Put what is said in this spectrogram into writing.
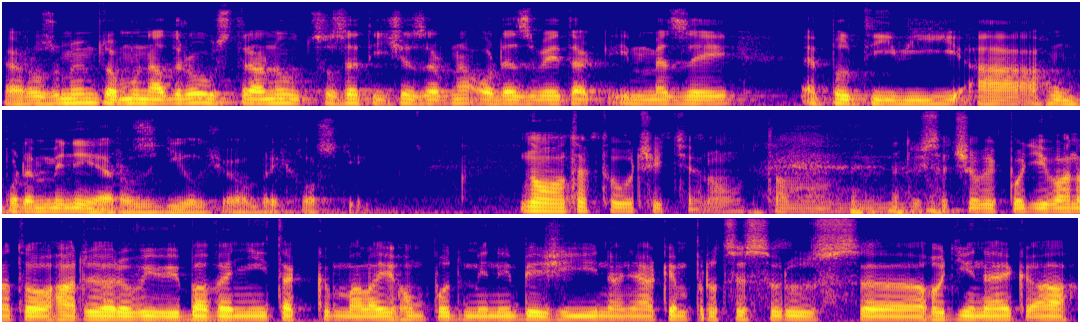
Rozumím tomu na druhou stranu, co se týče zrovna odezvy, tak i mezi Apple TV a HomePodem mini je rozdíl že jo, v rychlosti. No, tak to určitě. No. Tam, když se člověk podívá na to hardwareové vybavení, tak malý HomePod mini běží na nějakém procesoru z hodinek a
